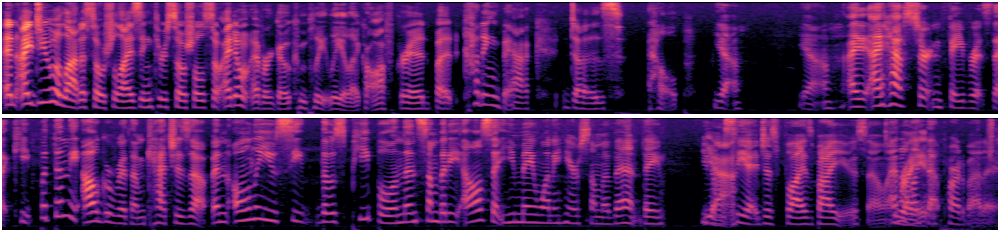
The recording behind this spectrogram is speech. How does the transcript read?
And I do a lot of socializing through social, so I don't ever go completely like off grid. But cutting back does help. Yeah. Yeah. I, I have certain favorites that keep, but then the algorithm catches up and only you see those people and then somebody else that you may want to hear some event, they, you Yeah. don't see it. It just flies by you. So I don't Right. like that part about it.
